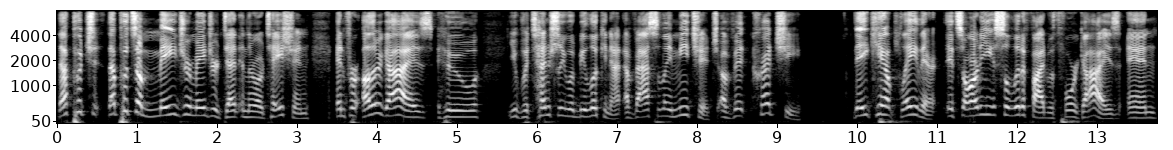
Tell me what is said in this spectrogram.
that puts that puts a major major dent in the rotation. And for other guys who you potentially would be looking at a Vasilij Micic, a Vit Krejci. They can't play there. It's already solidified with four guys. And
